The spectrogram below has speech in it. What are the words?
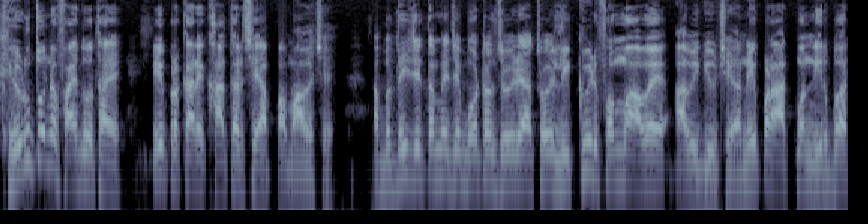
ખેડૂતોને ફાયદો થાય એ પ્રકારે ખાતર છે આપવામાં આવે છે. આ બધી જે તમે જે બોટલ જોઈ રહ્યા છો એ લિક્વિડ ફોર્મમાં હવે આવી ગયું છે અને એ પણ આત્મનિર્ભર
